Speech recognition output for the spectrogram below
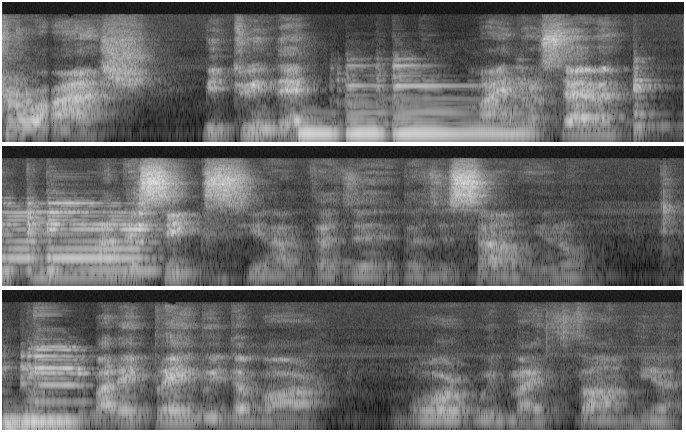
crash between the minor seven and the six. Yeah, that's the that's the sound, you know. But I play with the bar or with my thumb here.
